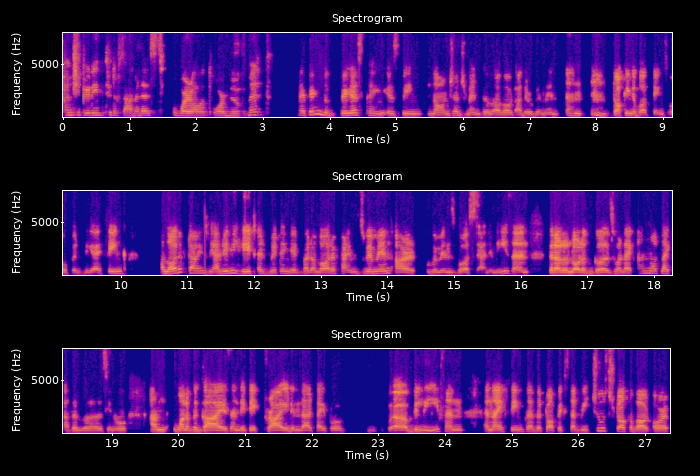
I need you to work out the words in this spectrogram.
contributing to the feminist world or movement? I think the biggest thing is being non judgmental about other women and talking about things openly. I think a lot of times, I really hate admitting it, but a lot of times women are women's worst enemies. And there are a lot of girls who are like, I'm not like other girls, you know, I'm one of the guys, and they take pride in that type of uh, belief and and i think that the topics that we choose to talk about or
